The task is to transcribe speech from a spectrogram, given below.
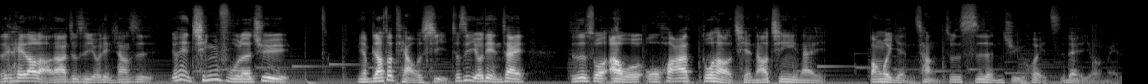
这个黑道老大就是有点像是有点轻浮的去，你不要说调戏，就是有点在，就是说啊，我我花多少钱，然后请你来帮我演唱，就是私人聚会之类的，有没的，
